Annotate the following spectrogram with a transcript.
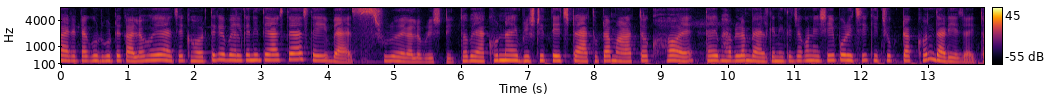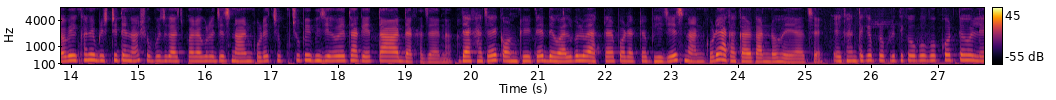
বাইরেটা ঘুটঘুটে কালো হয়ে আছে, ঘর থেকে বেলকানিতে আসতে আসতেই ব্যাস, শুরু হয়ে গেল বৃষ্টি। তবে এখন না এই বৃষ্টির তেজটা এতটা মারাত্মক হয়, তাই ভাবলাম ব্যালকানিতে যখন এসেই পড়েছি, কিছুটাক্ষণ দাঁড়িয়ে যাই। তবে এখানে বৃষ্টিতে না সবুজ গাছপালাগুলো যে স্নান করে চুপচুপে ভিজে হয়ে থাকে, তা আর দেখা যায় না। দেখা যায় কনক্রিটের দেওয়ালগুলো একটার পর একটা ভিজে স্নান করে একাকার কাণ্ড হয়ে আছে। এখান থেকে প্রকৃতিকে উপভোগ করতে হলে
